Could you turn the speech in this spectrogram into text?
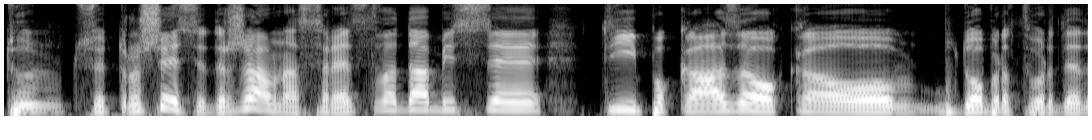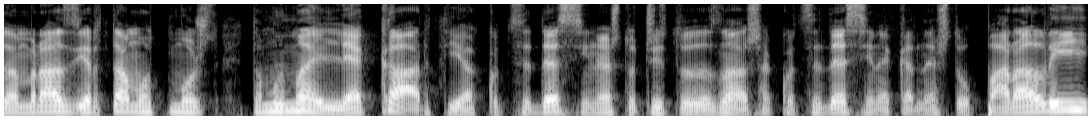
tu se troše se državna sredstva da bi se ti pokazao kao dobrotvor Deda Mraz, jer tamo može, tamo ima i ljekar, ti ako se desi nešto čisto da znaš, ako se desi nekad nešto u paraliji,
